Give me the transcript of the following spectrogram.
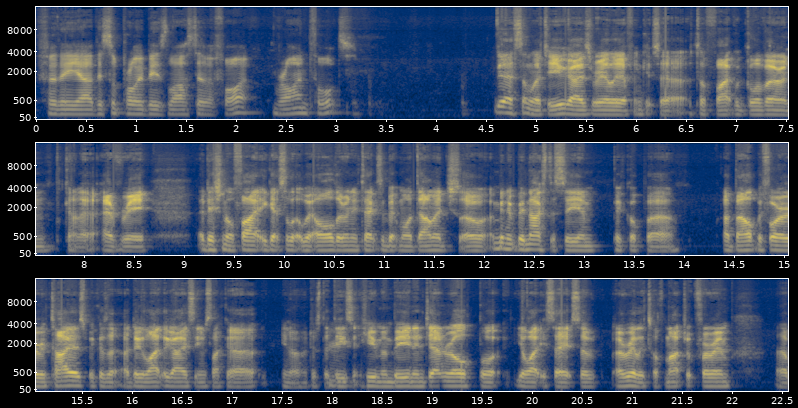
for the. Uh, this will probably be his last ever fight. Ryan, thoughts? Yeah, similar to you guys, really. I think it's a tough fight with Glover, and kind of every additional fight, he gets a little bit older and he takes a bit more damage. So, I mean, it'd be nice to see him pick up a, a belt before he retires because I, I, do like the guy. He seems like a, you know, just a mm. decent human being in general. But you like you say, it's a, a really tough matchup for him. Uh,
